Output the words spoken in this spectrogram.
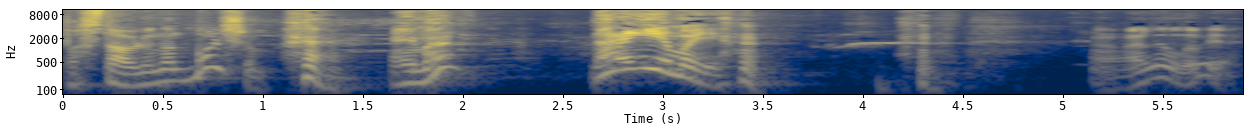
Поставлю над большим. Аминь. Дорогие мои. Аллилуйя.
